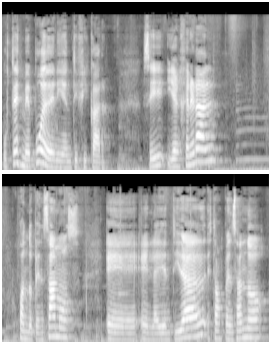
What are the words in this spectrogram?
ustedes me pueden identificar. ¿Sí? Y en general, cuando pensamos eh, en la identidad, estamos pensando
